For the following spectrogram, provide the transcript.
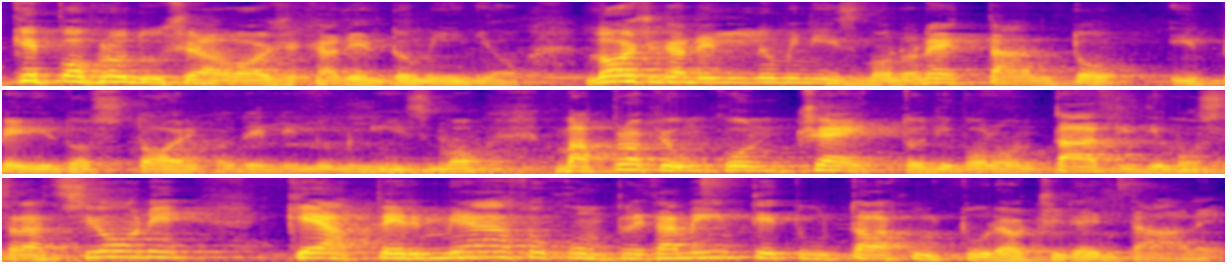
che poi produce la logica del dominio. Logica dell'illuminismo non è tanto il periodo storico dell'illuminismo, ma proprio un concetto di volontà di dimostrazione che ha permeato completamente tutta la cultura occidentale.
